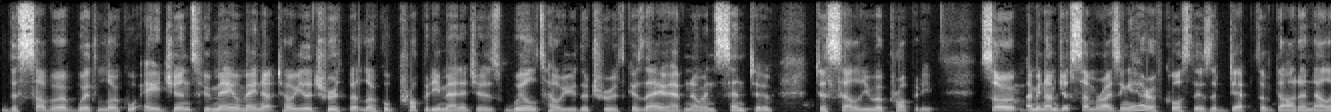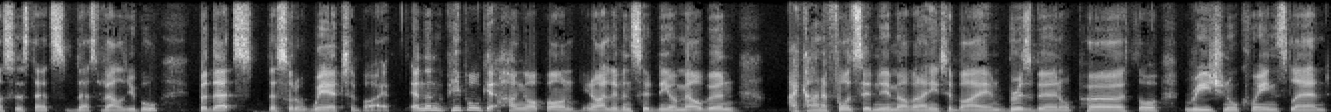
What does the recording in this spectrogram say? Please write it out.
the suburb with local agents who may or may not tell you the truth, but local property managers will tell you the truth because they have no incentive to sell you a property. So, hmm. I mean, I'm just summarizing here. Of course, there's a depth of data analysis that's that's valuable, but that's the sort of where to buy. And then people get hung up on, you know, I live in Sydney or Melbourne. I can't afford Sydney and Melbourne. I need to buy in Brisbane or Perth or regional Queensland.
